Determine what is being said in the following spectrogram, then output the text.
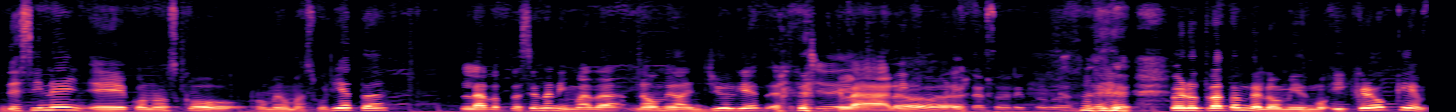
De cine eh, conozco Romeo más Julieta, la adaptación animada Romeo and Juliet, claro, sobre todo. pero tratan de lo mismo y creo que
